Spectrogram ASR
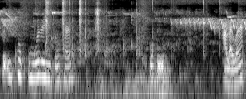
เก้าอี้ควบคุมก็จะอยู่ตรงฉัน โอ้โห อะไรวะเนี่ย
